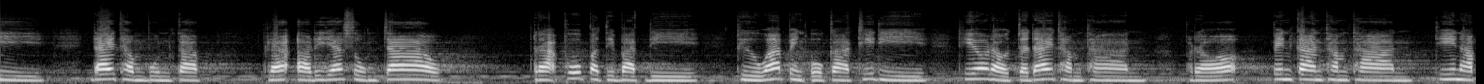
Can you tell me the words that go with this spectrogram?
ดี ได้ทำบุญกับพระอริยสงฆ์เจ้า พระผู้ปฏิบัติดี ถือว่าเป็นโอกาสที่ดี ที่เราจะได้ทำทาน เพราะเป็นการทำทานที่นับ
